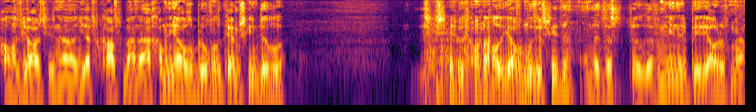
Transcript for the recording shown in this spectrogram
halfjaartje. Nou, die advocaat van mij, nou, ga maar niet in hoge broek... want dan kun je misschien dubbelen. Dus heb ik gewoon een half jaar voor moeten zitten. En dat was natuurlijk even een mindere periode voor mij.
